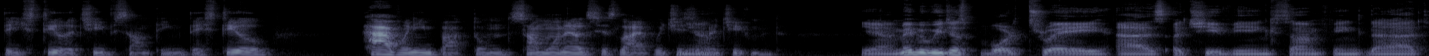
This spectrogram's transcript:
they still achieve something. They still have an impact on someone else's life, which is an achievement. Yeah. Maybe we just portray as achieving something that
